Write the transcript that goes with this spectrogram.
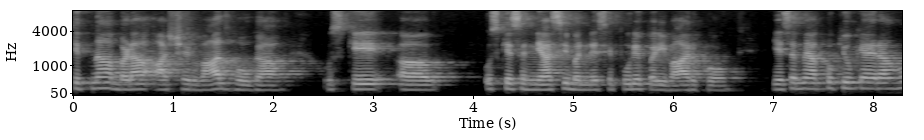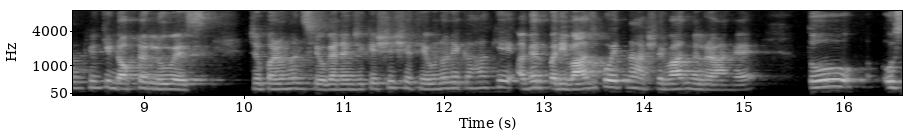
कितना बड़ा आशीर्वाद होगा उसके उसके सन्यासी बनने से पूरे परिवार को। ये सब मैं आपको क्यों कह रहा हूँ? क्योंकि डॉक्टर लुइस, जो परमहंस योगानंद जी के शिष्य थे, उन्होंने कहा कि अगर परिवार को इतना आशीर्वाद मिल रहा है तो उस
